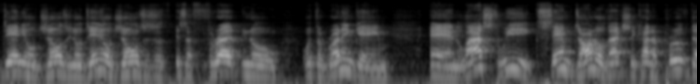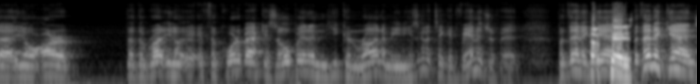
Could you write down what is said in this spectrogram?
Daniel Jones, you know Daniel Jones is a, is a threat, you know, with the running game. And last week, Sam Darnold actually kind of proved that you know our the, the run, you know, if the quarterback is open and he can run, I mean, he's going to take advantage of it. But then again, okay. but then again,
